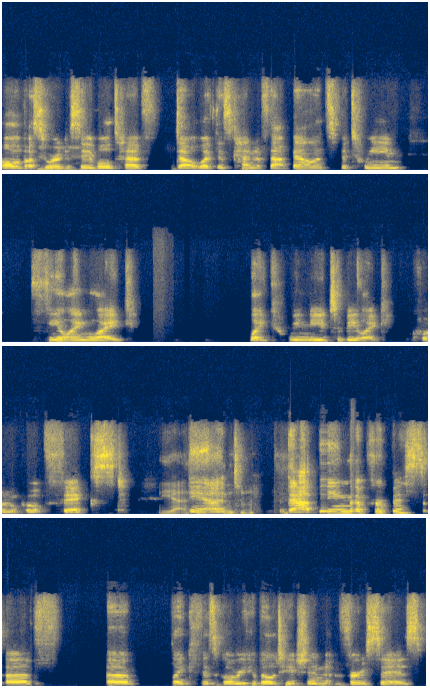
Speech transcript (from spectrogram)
all of us who are mm-hmm. disabled have dealt with is kind of that balance between feeling like like we need to be like quote unquote fixed yes and that being the purpose of uh, like physical rehabilitation versus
